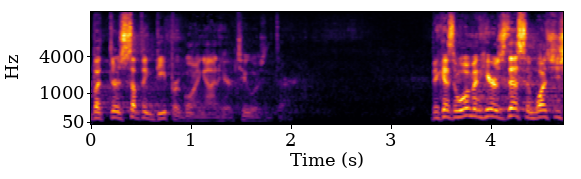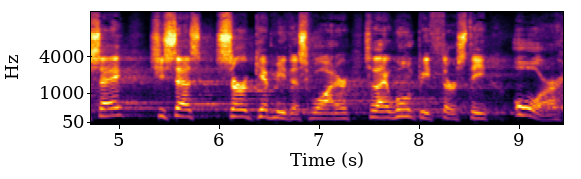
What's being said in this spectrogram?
but there's something deeper going on here too, isn't there? Because the woman hears this, and what she say? She says, Sir, give me this water so that I won't be thirsty or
